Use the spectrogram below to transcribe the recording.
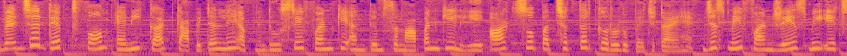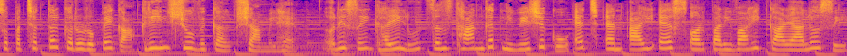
वेंचर डेप्थ फर्म एनी कट कैपिटल ने अपने दूसरे फंड के अंतिम समापन के लिए 875 करोड़ रुपए जुटाए हैं, जिसमें फंड रेज में 175 करोड़ रुपए का ग्रीन शू विकल्प शामिल है। और इसे घरेलू संस्थानगत निवेशकों, एच एन आई एस और परिवाहिक कार्यालयों से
